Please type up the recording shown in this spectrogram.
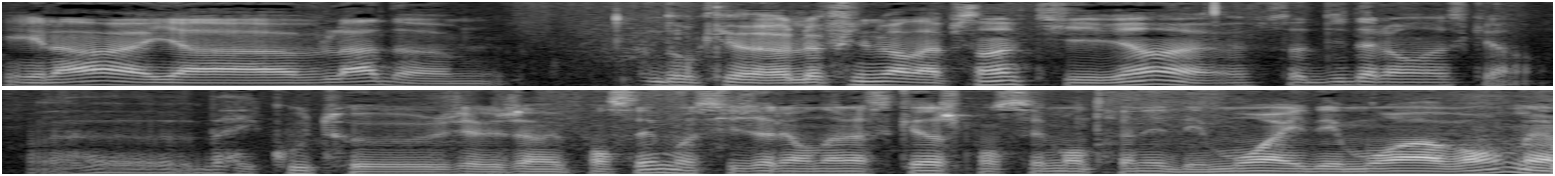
Et là il y a Vlad. Euh, donc le filmeur d'absinthe qui vient, ça te dit d'aller en Alaska? Euh, Bah écoute, j'y avais jamais pensé. Moi, si j'allais en Alaska, je pensais m'entraîner des mois et des mois avant, mais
